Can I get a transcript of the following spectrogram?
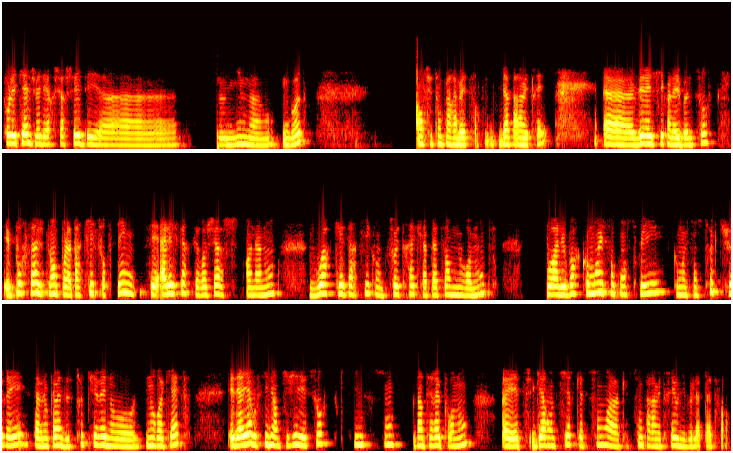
pour lesquels je vais aller rechercher des euh, synonymes euh, ou autres. Ensuite, on paramètre, bien paramétrer, euh, vérifier qu'on a les bonnes sources. Et pour ça, justement, pour la partie sourcing, c'est aller faire ces recherches en amont voir quels articles on souhaiterait que la plateforme nous remonte pour aller voir comment ils sont construits, comment ils sont structurés. Ça va nous permettre de structurer nos, nos requêtes et derrière aussi identifier les sources qui sont d'intérêt pour nous et garantir qu'elles sont, euh, qu'elles sont paramétrées au niveau de la plateforme.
